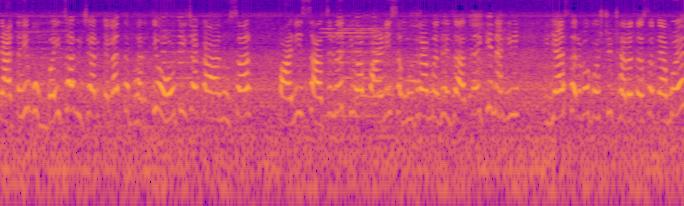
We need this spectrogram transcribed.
त्यातही मुंबईचा विचार केला तर भरती ओहोटीच्या काळानुसार पाणी साचणं किंवा पाणी समुद्रामध्ये जातं आहे की नाही या सर्व गोष्टी ठरत असतात. त्यामुळे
